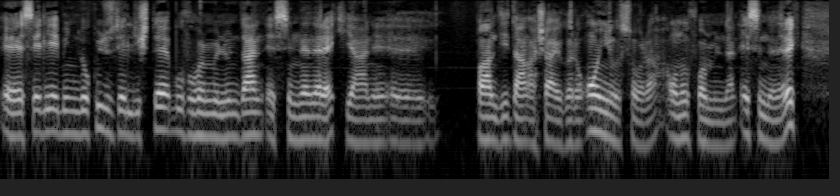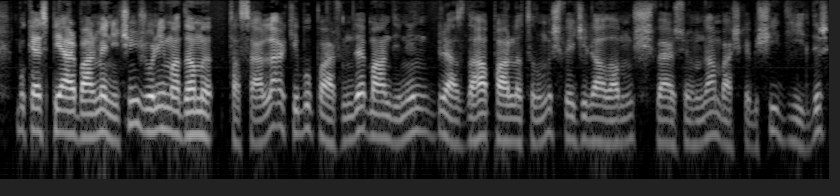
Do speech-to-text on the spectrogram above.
E, Seliye 1953'te bu formülünden esinlenerek yani e, Bandi'den aşağı yukarı 10 yıl sonra onun formülünden esinlenerek bu kez Pierre Balmain için Jolie Madame'ı tasarlar ki bu parfümde Bandi'nin biraz daha parlatılmış ve cilalanmış versiyonundan başka bir şey değildir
